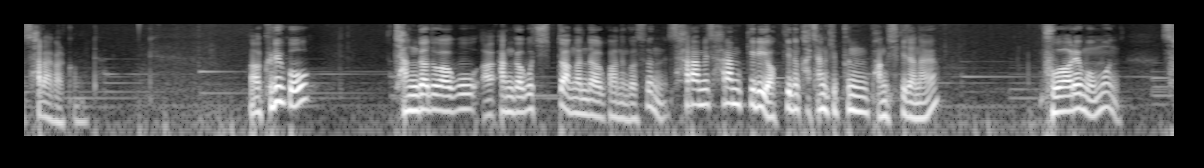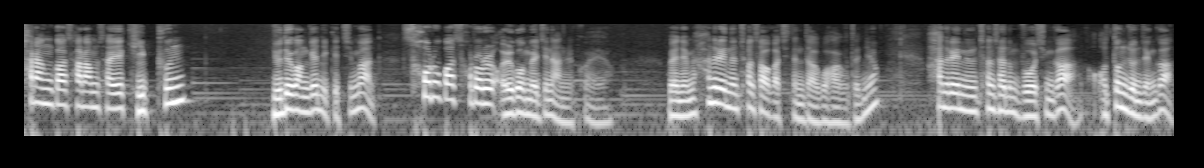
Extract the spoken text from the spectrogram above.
살아갈 겁니다. 아, 그리고 장가도 가고 아, 안 가고 시집도 안 간다고 하는 것은 사람이 사람끼리 엮이는 가장 깊은 방식이잖아요. 부활의 몸은 사람과 사람 사이에 깊은 유대 관계는 있겠지만 서로가 서로를 얽어매지는 않을 거예요. 왜냐하면 하늘에 있는 천사와 같이 된다고 하거든요. 하늘에 있는 천사는 무엇인가? 어떤 존재인가?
